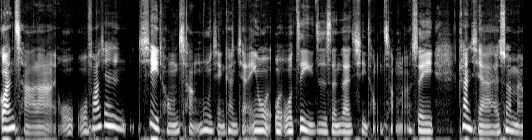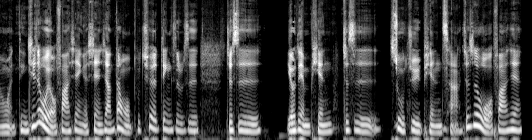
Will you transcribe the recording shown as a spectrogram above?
观察啦，我我发现系统厂目前看起来，因为我我我自己自身在系统厂嘛，所以看起来还算蛮稳定。其实我有发现一个现象，但我不确定是不是就是有点偏，就是数据偏差。就是我发现，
